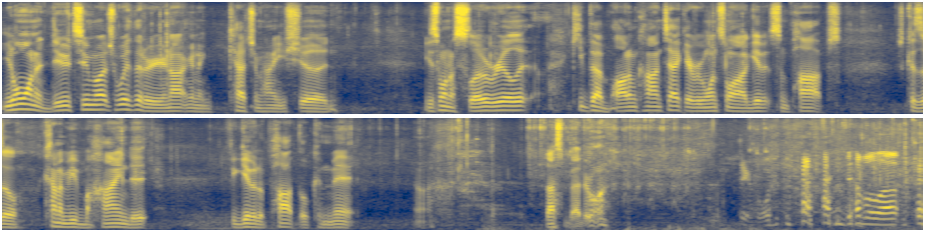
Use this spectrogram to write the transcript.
you don't want to do too much with it or you're not going to catch them how you should. You just want to slow reel it, keep that bottom contact. Every once in a while, I give it some pops just because they'll kind of be behind it. If you give it a pop, they'll commit. Uh, that's a better one. One. Double up. Yeah,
